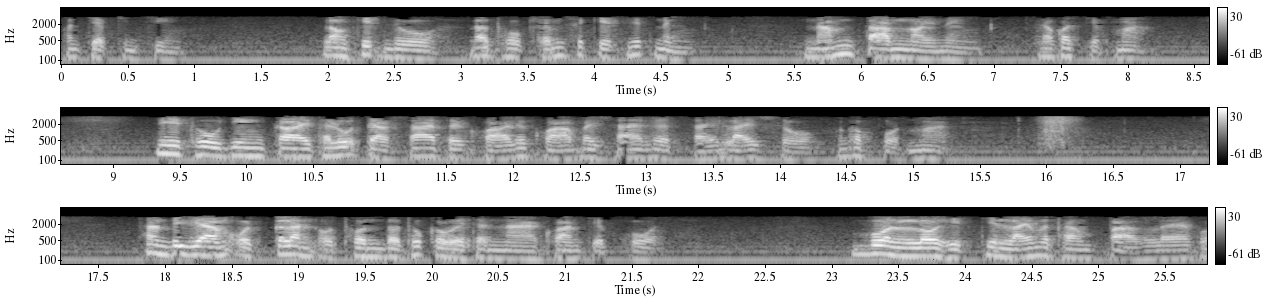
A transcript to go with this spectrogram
มันเจ็บจริง ๆ ลองคิดดูแล้วถูกเข็มสะกิดนิดหนึ่ง น้ำตามหน่อยหนึ่ง แล้วก็เจ็บมาก นี่ถูกยิงกายทะลุจากซ้ายไปขวาหรือขวาไปซ้ายเลือดใสไหลโศกมันก็ปวดมาก ท่านพยายามอดกลั้นอดทนต่อทุกขเวทนาความเจ็บปวดบ้วนโลหิตที่ไหลมาทางปากแล้วก็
